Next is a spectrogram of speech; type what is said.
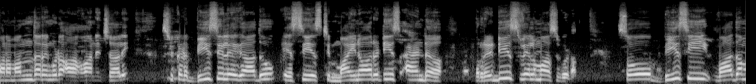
మనమందరం కూడా ఆహ్వానించాలి. సో ఇక్కడ బీసీలే కాదు SC ST minorities and Reddys Velamas కూడా. సో బీసీ వాదం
